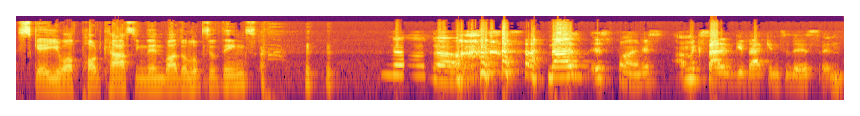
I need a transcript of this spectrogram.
scare you off podcasting then, by the looks of things. no, no, no. It's, it's fun. It's, I'm excited to get back into this and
